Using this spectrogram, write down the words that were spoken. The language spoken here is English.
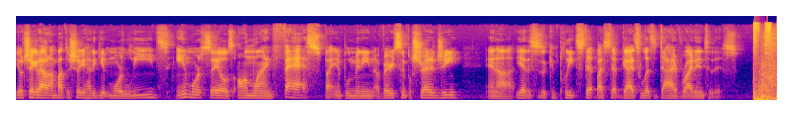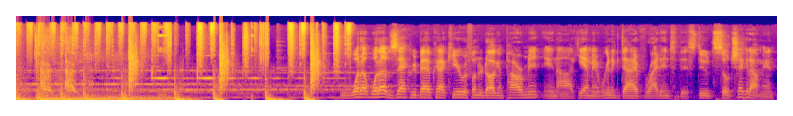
Yo, check it out. I'm about to show you how to get more leads and more sales online fast by implementing a very simple strategy. And uh, yeah, this is a complete step by step guide. So let's dive right into this. What up, what up? Zachary Babcock here with Underdog Empowerment. And uh, yeah, man, we're going to dive right into this, dude. So check it out, man.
